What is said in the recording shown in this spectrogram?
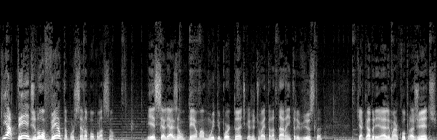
Que atende 90% da população. Esse, aliás, é um tema muito importante que a gente vai tratar na entrevista que a Gabriele marcou para gente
